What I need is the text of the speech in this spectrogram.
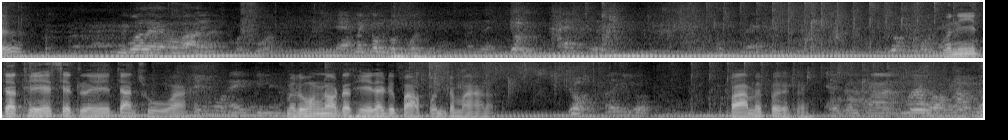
เด้อ กลัวอะไรเมื่อวานปวดปวดแต่ไม่ก้มก็ปวด วันนี้จะเทให้เสร็จเลยจานชูว่าให้กินไม่รู้ข้างนอกจะเทได้หรือเปล่าฝนจะมาแล้วเอ้ยโยกฟ้าไม่เปิดเลยไอ้กำพาโมโม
